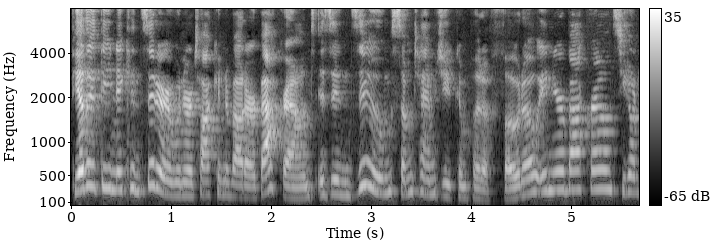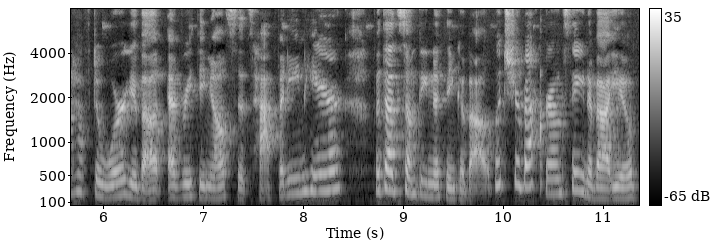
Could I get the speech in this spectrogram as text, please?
The other thing to consider when we're talking about our backgrounds is in Zoom, sometimes you can put a photo in your background so you don't have to worry about everything else that's happening here, but that's something to think about. What's your background saying about you?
